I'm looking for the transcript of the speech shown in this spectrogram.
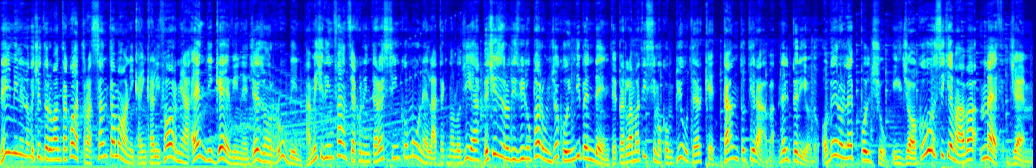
Nel 1994 a Santa Monica, in California, Andy Gavin e Jason Rubin, amici d'infanzia con interessi in comune e la tecnologia, decisero di sviluppare un gioco indipendente per l'amatissimo computer che tanto tirava nel periodo, ovvero l'Apple II. Il gioco si chiamava Math Jam.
